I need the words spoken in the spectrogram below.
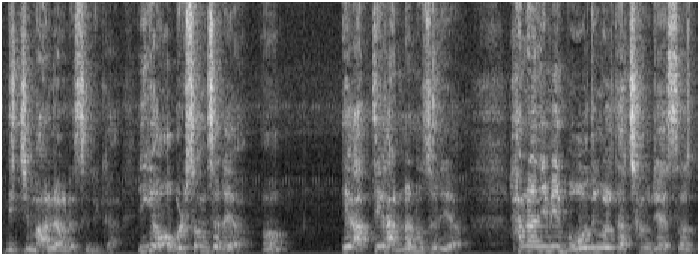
믿지 말라 그랬으니까 이게 어불성설이에요. 어? 이게 앞뒤가 안 나는 소리야. 하나님이 모든 걸 다 창조했어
